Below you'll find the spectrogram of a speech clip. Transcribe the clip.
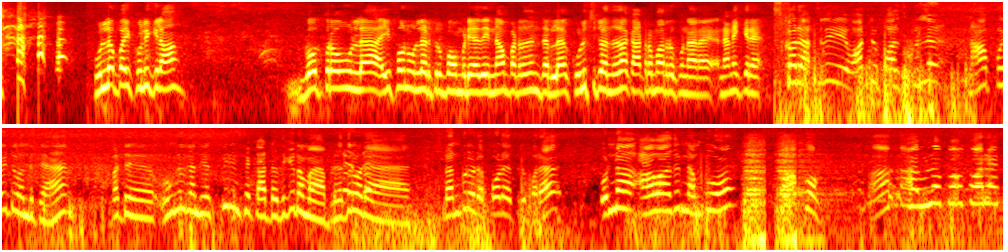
உள்ள போய் குளிக்கலாம். கோப்ரோவும் இல்லை ஐஃபோனும் உள்ளே எடுத்துகிட்டு போக முடியாது. என்ன பண்ணுறதுன்னு தெரில குளிச்சுட்டு வந்ததாக காட்டுற மாதிரி இருக்கும் நான் நினைக்கிறேன். ஸ்காட் ஆக்சுவலி வாட்டர் ஃபால்ஸ்க்குள்ளே நான் போயிட்டு வந்துட்டேன். பட்டு உங்களுக்கு அந்த எக்ஸ்பீரியன்ஸை காட்டுறதுக்கு நம்ம பிரதரோட நண்பரோட ஃபோனை எடுத்துகிட்டு போகிறேன் ஒன்றும் ஆகாதுன்னு நம்புவோம். பார்ப்போம். ஆ உள்ளே போக போகிறேன்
